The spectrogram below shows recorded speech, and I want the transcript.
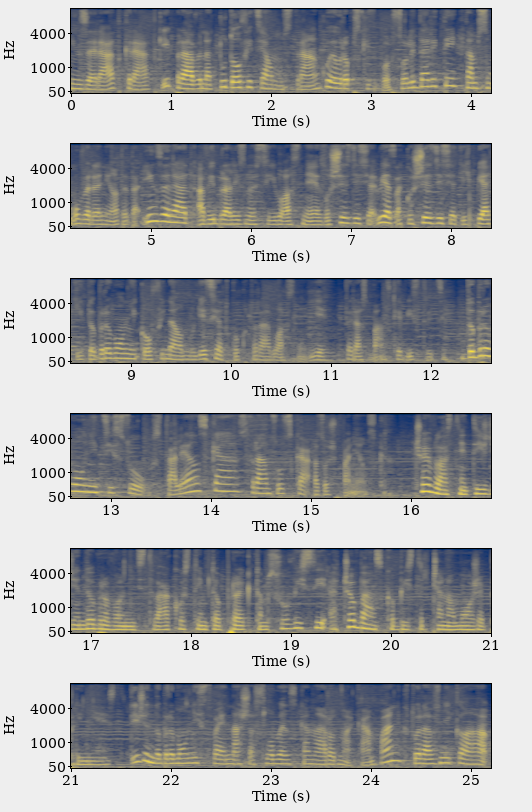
inzerát krátky práve na túto oficiálnu stránku Európsky zbor Solidarity. Tam som uverejnila teda inzerát a vybrali sme si vlastne zo 60, viac ako 65 dobrovoľníkov finálnu desiatku, ktorá vlastne je teraz v Banskej Bystrici. Dobrovoľníci sú z Talianska, z Francúzska a zo Španielska. Čo je vlastne týždeň dobrovoľníctva, ako s týmto projektom súvisí a čo Bansko Bystričanov môže priniesť? Týždeň dobrovoľníctva je naša slovenská národná kampaň, ktorá vznikla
